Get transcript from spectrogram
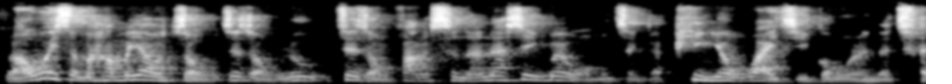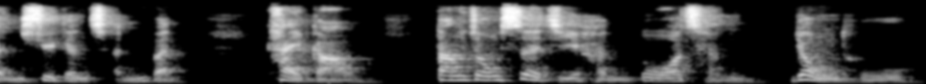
然后为什么他们要走这种路、这种方式呢？那是因为我们整个聘用外籍工人的程序跟成本太高，当中涉及很多层用途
